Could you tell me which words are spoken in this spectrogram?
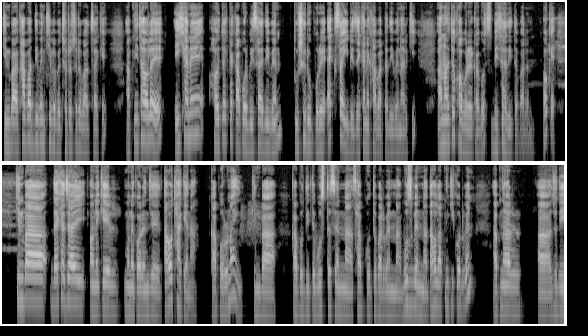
কিংবা খাবার দিবেন কীভাবে ছোট ছোট বাচ্চাকে? আপনি তাহলে এইখানে হয়তো একটা কাপড় বিছায় দিবেন, তুষের উপরে এক সাইডে যেখানে খাবারটা দিবেন আর কি, আর নয়তো খবরের কাগজ বিছা দিতে পারেন। ওকে? কিংবা দেখা যায় অনেকের মনে করেন যে তাও থাকে না, কাপড়ও নাই, কিংবা কাপড় দিতে বুঝতেছেন না, সাফ করতে পারবেন না, বুঝবেন না, তাহলে আপনি কি করবেন? আপনার যদি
